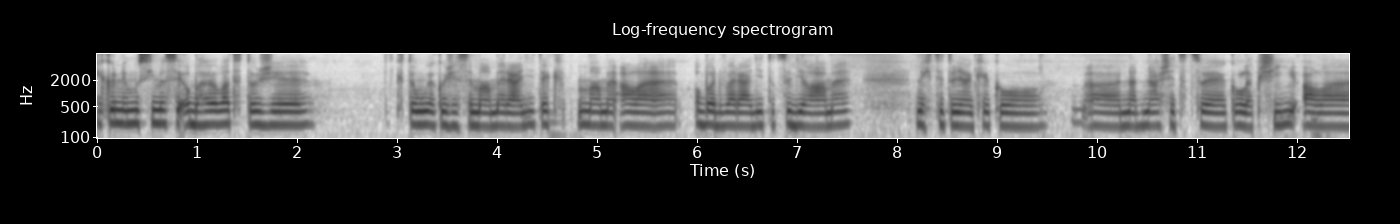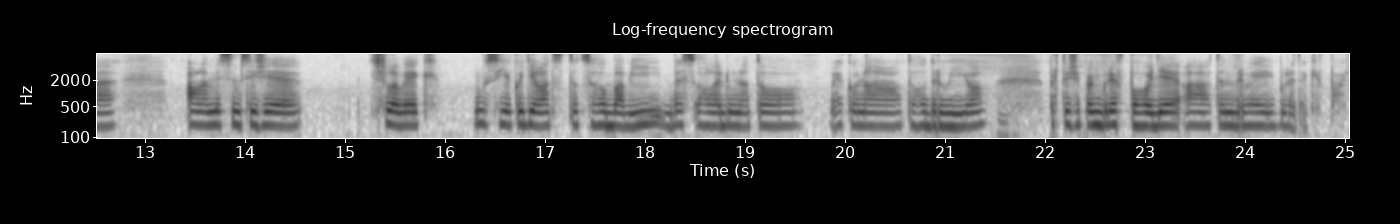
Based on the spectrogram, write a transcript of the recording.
jako nemusíme si obhajovat to, že k tomu, jako že se máme rádi, tak máme ale oba dva rádi to, co děláme. Nechci to nějak jako uh, nadnášet, co je jako lepší, ale, ale myslím si, že člověk musí jako dělat to, co ho baví, bez ohledu na to, jako na toho druhého, protože pak bude v pohodě a ten druhý bude taky v pohodě.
